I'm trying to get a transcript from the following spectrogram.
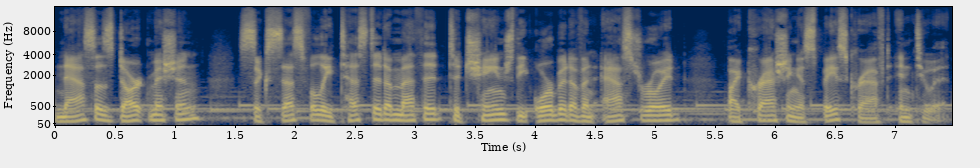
NASA's DART mission successfully tested a method to change the orbit of an asteroid by crashing a spacecraft into it.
